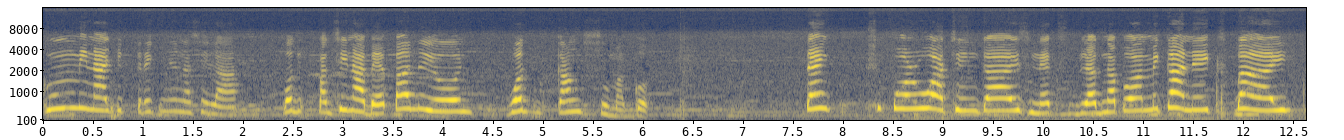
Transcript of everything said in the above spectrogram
Kung minagic trick nyo na sila, wag, pag sinabi, paano yun? Wag kang sumagot. Thanks for watching guys. Next vlog na po ang mechanics. Bye!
